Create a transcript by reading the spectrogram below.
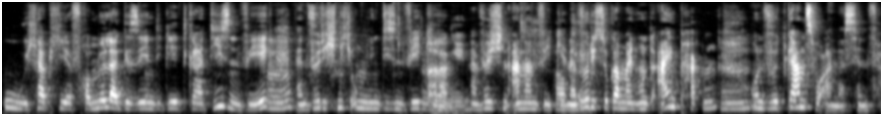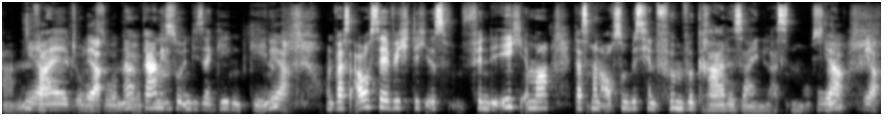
uh, ich habe hier Frau Müller gesehen, die geht gerade diesen Weg, Mhm. dann würde ich nicht unbedingt diesen Weg gehen. gehen. Dann würde ich einen anderen Weg gehen. Dann Okay. würde ich sogar meinen Hund einpacken Mhm. und würde ganz woanders hinfahren, in den Ja. Wald oder Ja, so, ne? okay. Gar Mhm. nicht so in dieser Gegend gehen. Ja. Und was auch sehr wichtig ist, finde ich immer, dass man auch so ein bisschen fünfe gerade sein lassen muss. Ne? Ja, ja.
